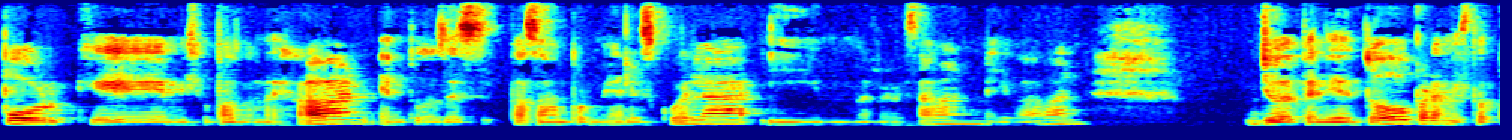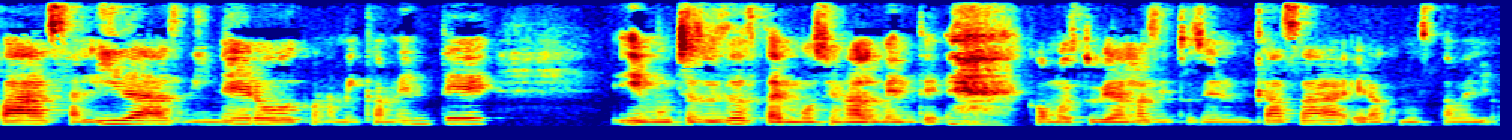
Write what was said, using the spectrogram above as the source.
porque mis papás no me dejaban, entonces pasaban por mí a la escuela y me regresaban, me llevaban. Yo dependía de todo para mis papás, salidas, dinero, económicamente y muchas veces hasta emocionalmente, como estuviera en la situación en casa, era como estaba yo.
